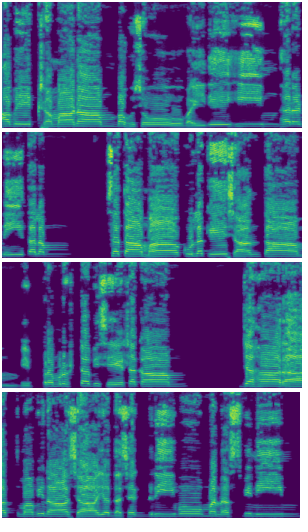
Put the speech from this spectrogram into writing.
అవేక్షమాణాం బహుశో వైదేహీం ధరణీతలం. సతామాకులకేశాంతాం విప్రమృష్ట విశేషకాం జహారాత్మ వినాశాయ దశగ్రీవో మనస్వినీం.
